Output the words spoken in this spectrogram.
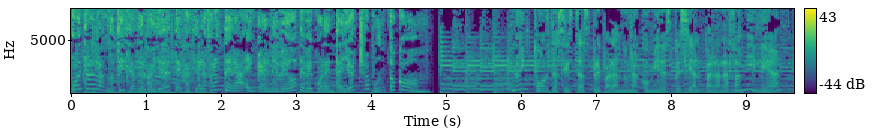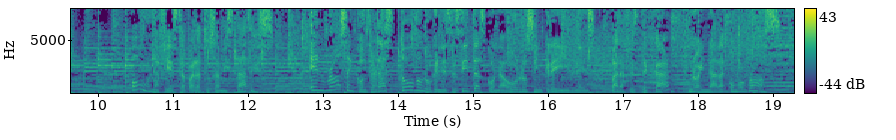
Encuentra las noticias del Valle de Texas y la frontera en knbotv48.com. No importa si estás preparando una comida especial para la familia o una fiesta para tus amistades. En Ross encontrarás todo lo que necesitas con ahorros increíbles. Para festejar, no hay nada como Ross.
